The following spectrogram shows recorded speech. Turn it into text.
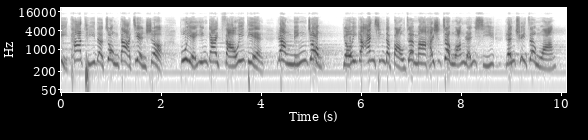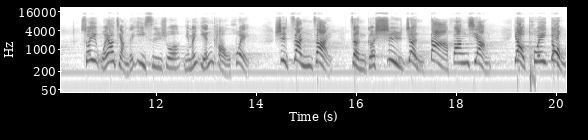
以他提的重大建设，不也应该早一点让民众有一个安心的保证吗？还是阵亡人席，人去阵亡？所以我要讲的意思是说，你们研考会是站在整个市政大方向。要推动、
